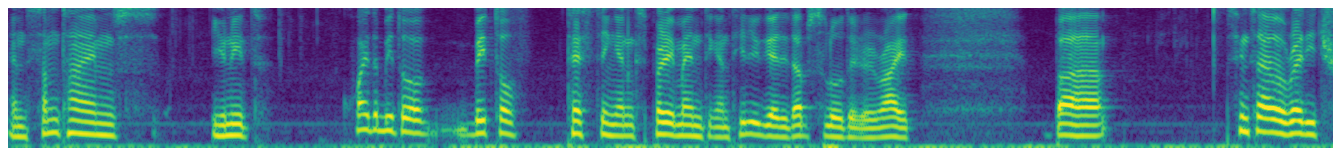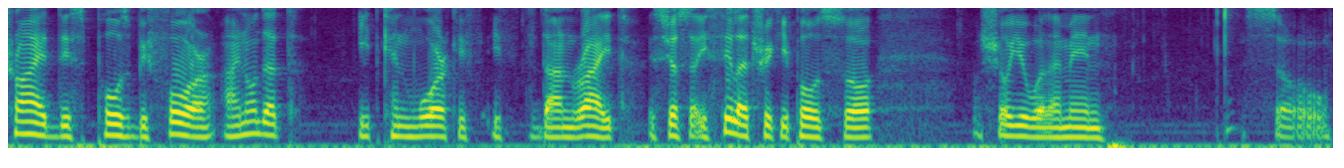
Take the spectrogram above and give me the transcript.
and sometimes you need quite a bit of bit of testing and experimenting until you get it absolutely right. But since I already tried this pose before, I know that it can work if, if it's done right. It's just it's still a tricky pose, so I'll show you what I mean. So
